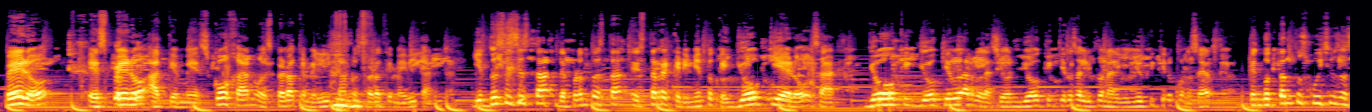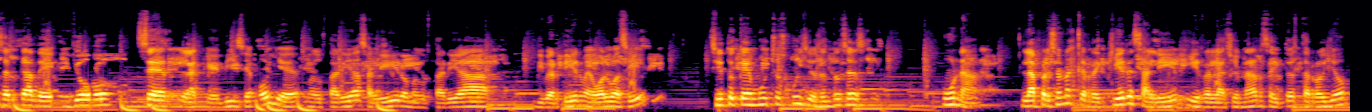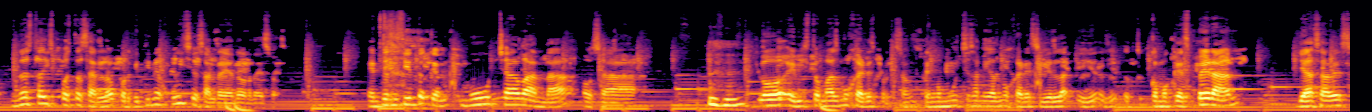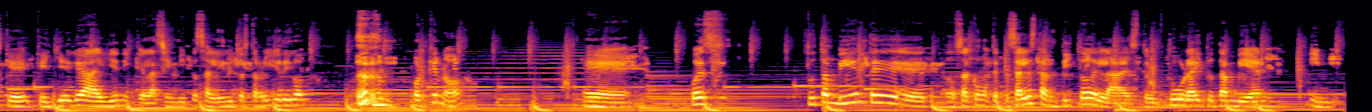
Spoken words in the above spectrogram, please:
pero espero a que me escojan o espero a que me elijan o espero a que me digan. Y entonces está, de pronto está este requerimiento que yo quiero, o sea, yo que yo quiero la relación, yo que quiero salir con alguien, yo que quiero conocer, tengo tantos juicios acerca de yo ser la que dice, oye, me gustaría salir o me gustaría divertirme o algo así. Siento que hay muchos juicios, entonces, una, la persona que requiere salir y relacionarse y todo este rollo no está dispuesta a hacerlo porque tiene juicios alrededor de eso. Entonces siento que mucha banda, o sea, yo he visto más mujeres porque son, tengo muchas amigas mujeres y, es como que esperan, ya sabes, que, que, llegue alguien y que las invite a salir y todo este rollo. Yo digo, ¿por qué no? Eh, pues tú también te, o sea, como que te sales tantito de la estructura y tú también,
